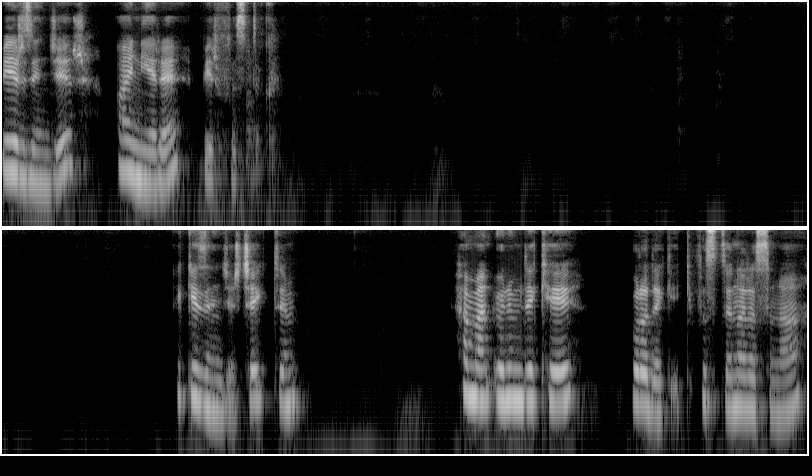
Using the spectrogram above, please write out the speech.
Bir zincir aynı yere bir fıstık. İki zincir çektim. Hemen önümdeki buradaki iki fıstığın arasına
